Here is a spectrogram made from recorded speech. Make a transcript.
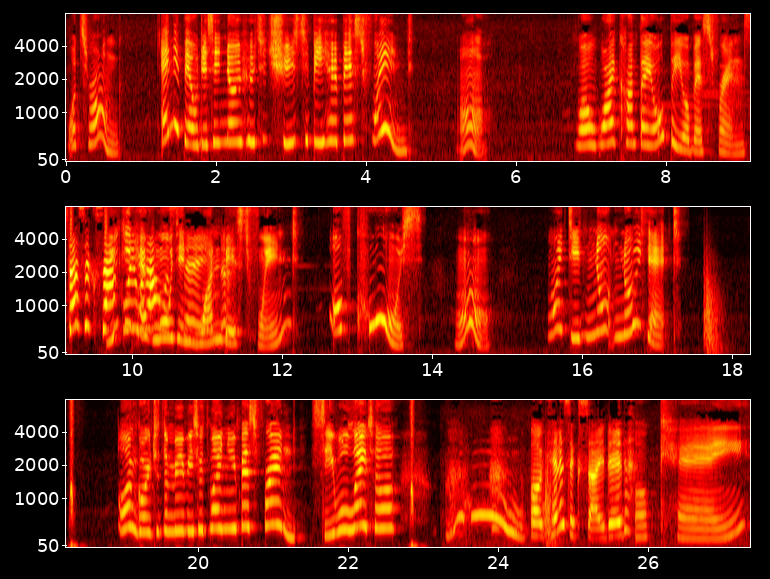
What's wrong? Annabelle doesn't know who to choose to be her best friend. Oh. Well, why can't they all be your best friends? That's exactly what you can have I more than saying. one best friend. Of course. Oh, I did not know that. I'm going to the movies with my new best friend. See you all later. Oh, Ken is excited. Okay.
